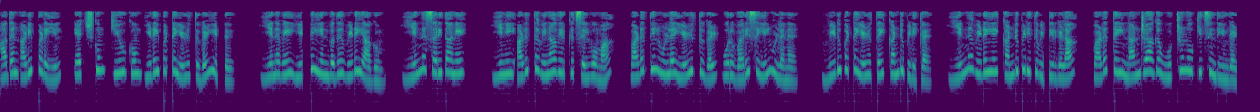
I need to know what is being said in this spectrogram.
அதன் அடிப்படையில் எச்க்கும் கியூக்கும் இடைப்பட்ட எழுத்துகள் எட்டு. எனவே எட்டு என்பது விடையாகும். என்ன சரிதானே? இனி அடுத்த வினாவிற்குச் செல்வோமா? படத்தில் உள்ள எழுத்துகள் ஒரு வரிசையில் உள்ளன. விடுபட்ட எழுத்தை கண்டுபிடிக்க. என்ன விடையை கண்டுபிடித்து விட்டீர்களா படத்தை நன்றாக உற்றுநோக்கி சிந்தியுங்கள்.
